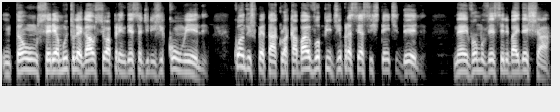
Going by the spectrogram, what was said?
Então seria muito legal se eu aprendesse a dirigir com ele. Quando o espetáculo acabar, eu vou pedir para ser assistente dele, né? E vamos ver se ele vai deixar.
